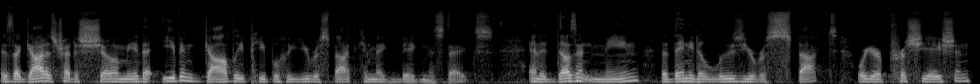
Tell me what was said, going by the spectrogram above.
is that God has tried to show me that even godly people who you respect can make big mistakes. And it doesn't mean that they need to lose your respect or your appreciation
